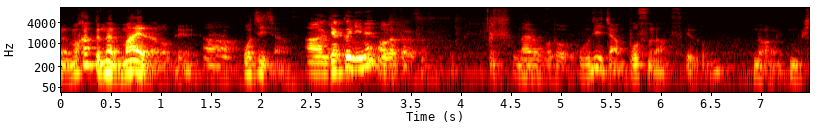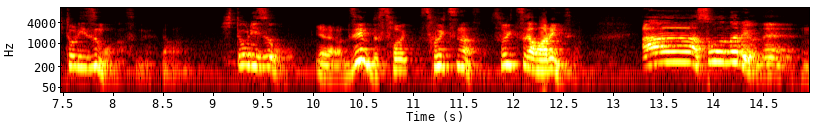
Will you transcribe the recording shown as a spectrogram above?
うん若くなる前なのであおじいちゃんなんですよ。あ逆にね。分かった分かった。なるほど。おじいちゃんはボスなんですけど。だからもう一人相撲なんですね。だから。一人相撲？いやだから全部そいそいつなんですよ。そいつが悪いんですよ、ああそうなるよね。うん、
